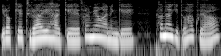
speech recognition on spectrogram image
이렇게 드라이하게 설명하는 게 편하기도 하고요.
